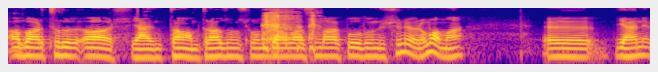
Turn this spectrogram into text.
abartılı, ağır. Yani tamam Trabzonspor'un davasında haklı olduğunu düşünüyorum ama e, yani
